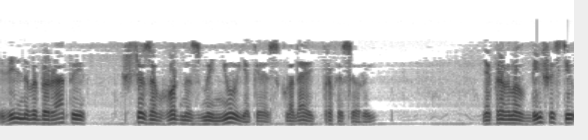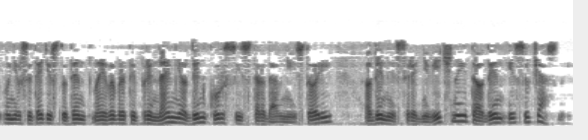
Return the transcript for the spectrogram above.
вільно вибирати що завгодно з меню, яке складають професори. Як правило, в більшості університетів студент має вибрати принаймні один курс із стародавньої історії, один із середньовічної та один із сучасної.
